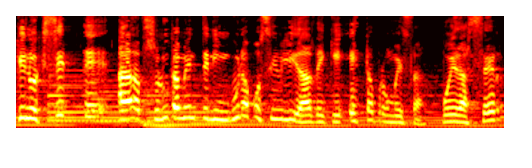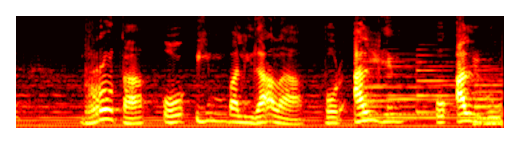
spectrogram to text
que no existe absolutamente ninguna posibilidad de que esta promesa pueda ser rota o invalidada por alguien o algo,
